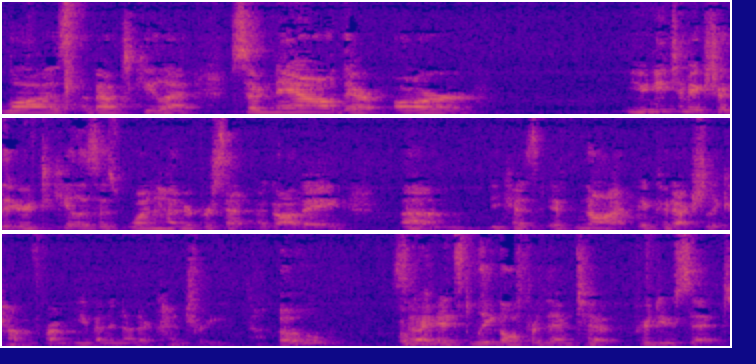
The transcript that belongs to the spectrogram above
laws about tequila. So now there are you need to make sure that your tequila says 100% agave um, because if not, it could actually come from even another country. oh, So Okay. it's legal for them to produce it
